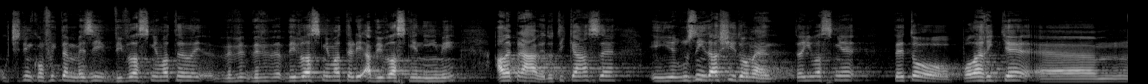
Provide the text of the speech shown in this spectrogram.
určitým konfliktem mezi vyvlastňovateli, vy, vy, vyvlastňovateli a vyvlastněnými, ale právě dotýká se i různých dalších domén, které vlastně této polaritě um,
